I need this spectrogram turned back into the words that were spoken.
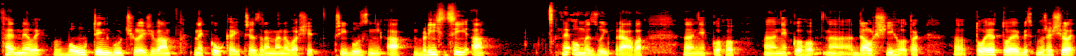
family votingu, čili že vám nekoukají přes rameno vaši příbuzní a blízcí a neomezují práva eh, někoho, eh, někoho eh, dalšího. Tak to je to, jak bychom řešili.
